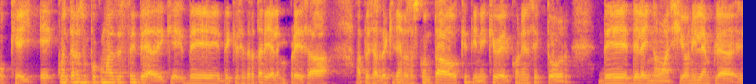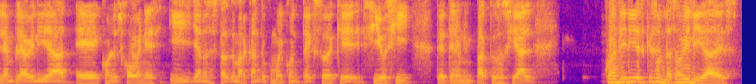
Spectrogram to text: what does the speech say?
Ok, eh, cuéntanos un poco más de esta idea de, que, de, de, qué se trataría la empresa, a pesar de que ya nos has contado que tiene que ver con el sector de, de la innovación y la, emplea, la empleabilidad eh, con los jóvenes y ya nos estás demarcando como el contexto de que sí o sí debe tener un impacto social. ¿Cuál dirías que son las habilidades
